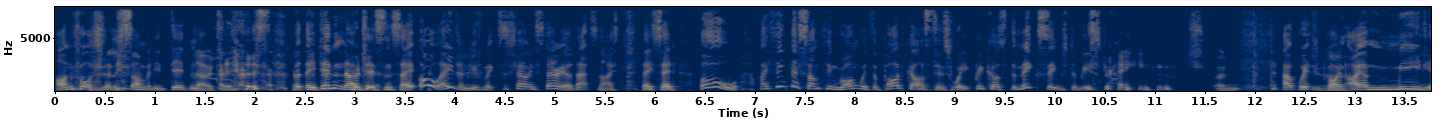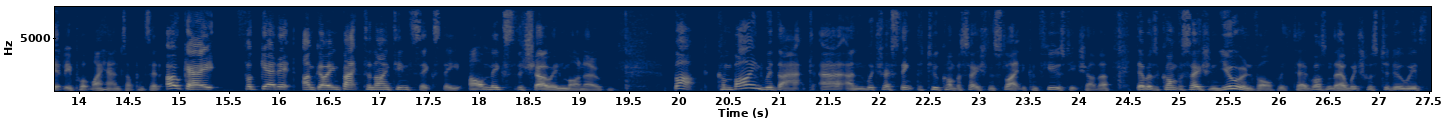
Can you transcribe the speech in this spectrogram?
Unfortunately, somebody did notice, but they didn't notice and say, Oh, Aidan, you've mixed the show in stereo. That's nice. They said, Oh, I think there's something wrong with the podcast this week because the mix seems to be strange. And At which point, I immediately put my hands up and said, "Okay, forget it. I'm going back to 1960. I'll mix the show in mono." But combined with that, uh, and which I think the two conversations slightly confused each other, there was a conversation you were involved with, Ted, wasn't there, which was to do with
